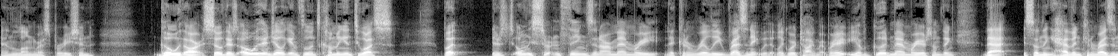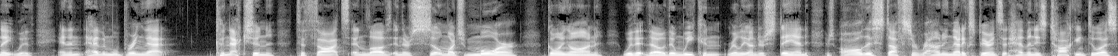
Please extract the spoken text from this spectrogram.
and lung respiration, go with ours. So there's always angelic influence coming into us, but there's only certain things in our memory that can really resonate with it. Like we are talking about, right? You have a good memory or something that is something heaven can resonate with. And then heaven will bring that connection to thoughts and loves. And there's so much more going on with it though than we can really understand. There's all this stuff surrounding that experience that heaven is talking to us,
